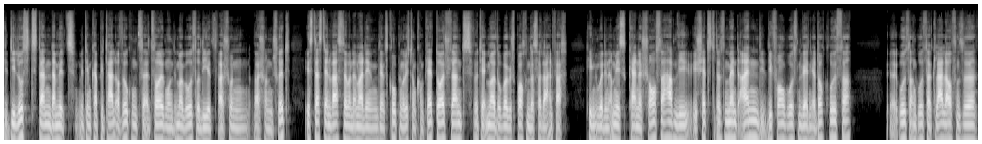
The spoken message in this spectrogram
die, die Lust dann damit mit dem Kapital auch Wirkung zu erzeugen und immer größere die jetzt war schon, war schon ein Schritt. Ist das denn was, wenn man dann mal den, den Scope in Richtung komplett Deutschland, wird ja immer darüber gesprochen, dass wir da einfach gegenüber den Amis keine Chance haben. Wie, wie schätzt du das im Moment ein? Die, die Fondsgrößen werden ja doch größer, äh, größer und größer. Klar laufen sie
